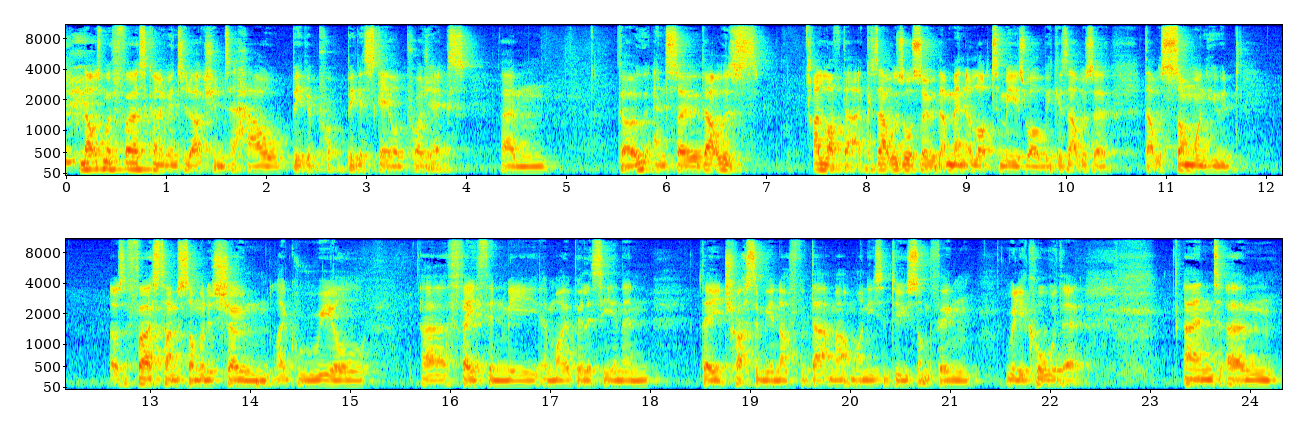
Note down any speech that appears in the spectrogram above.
And that was my first kind of introduction to how bigger, pro- bigger scaled projects um, go, and so that was I love that because that was also that meant a lot to me as well because that was a that was someone who had that was the first time someone had shown like real uh, faith in me and my ability and then they trusted me enough with that amount of money to do something really cool with it and um,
